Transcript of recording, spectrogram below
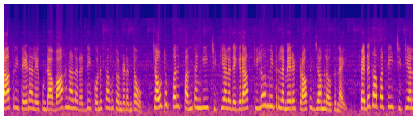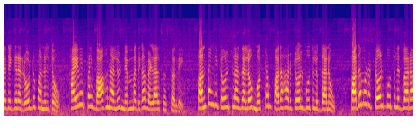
రాత్రి తేడా లేకుండా వాహనాల రద్దీ కొనసాగుతుండటంతో చౌటుప్పల్ పంతంగి చిట్యాల దగ్గర కిలోమీటర్ల మేర ట్రాఫిక్ జామ్లు అవుతున్నాయి. పెద్దకాపర్తి చిట్యాల దగ్గర రోడ్డు పనులతో హైవేపై వాహనాలు నెమ్మదిగా వెళ్ళాల్సొస్తోంది పంతంగి టోల్ ప్లాజాలో మొత్తం పదహారు టోల్ బూతులకు గాను పదమూడు టోల్ బూతుల ద్వారా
